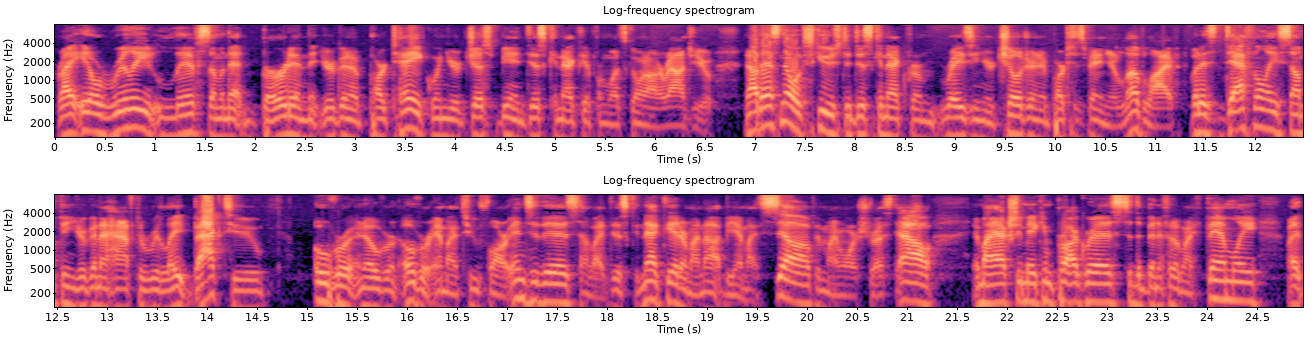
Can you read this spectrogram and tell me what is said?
right? It'll really lift some of that burden that you're going to partake when you're just being disconnected from what's going on around you. Now, that's no excuse to disconnect from raising your children and participating in your love life, but it's definitely something you're going to have to relate back to over and over and over. Am I too far into this? Have I disconnected? Am I not being myself? Am I more stressed out? Am I actually making progress to the benefit of my family? Right?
